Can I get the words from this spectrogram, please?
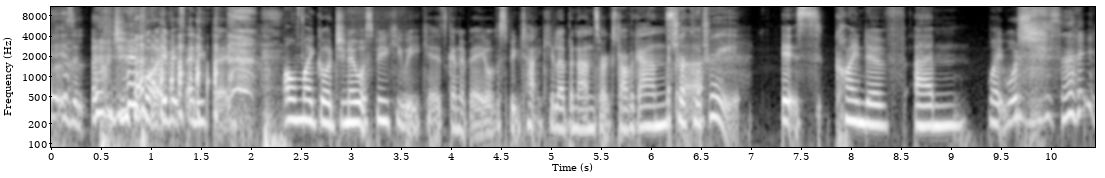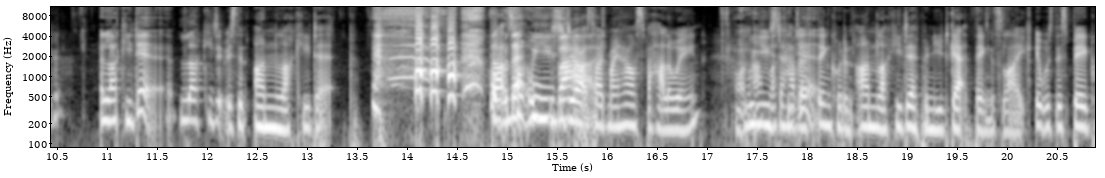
It is a. do you know what? If it's anything, oh my god, do you know what Spooky Week is going to be, or the Spectacular Bonanza Extravaganza? A trick or treat. It's kind of um. Wait, what did you say? A lucky dip. Lucky dip is an unlucky dip. That's what we used to do outside my house for Halloween. Oh, we used to have unlucky a thing called an unlucky dip, and you'd get things like it was this big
